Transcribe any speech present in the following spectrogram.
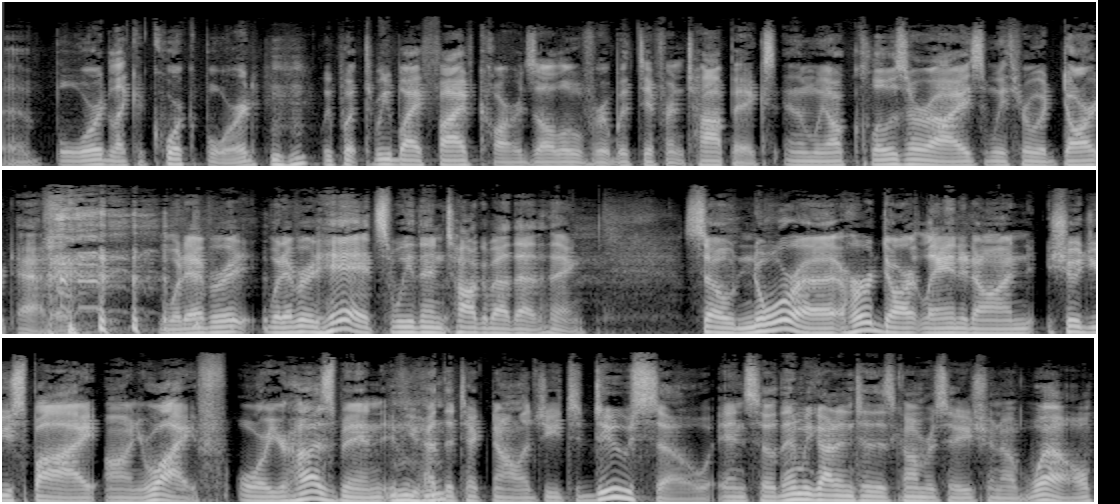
a, a board like a cork board, we put three by five cards all over it with different topics, and then we all close our eyes and we throw a dart at it. whatever it whatever it hits, we then talk about that thing. So Nora, her dart landed on should you spy on your wife or your husband if you had the technology to do so. And so then we got into this conversation of, well,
